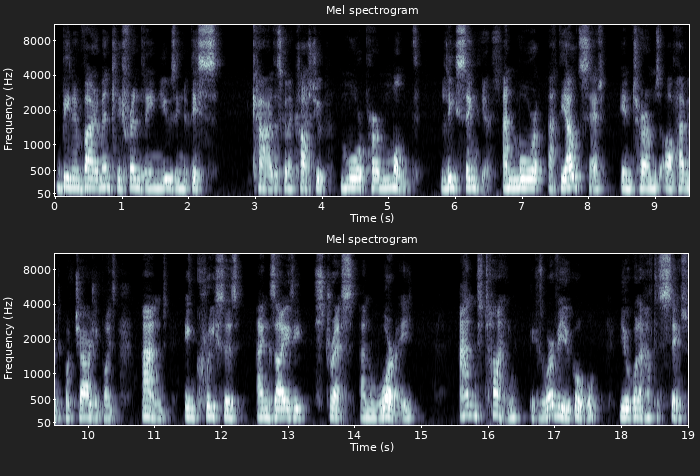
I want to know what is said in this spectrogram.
being environmentally friendly and using this car that's going to cost you more per month leasing Yes. and more at the outset in terms of having to put charging points and increases anxiety, stress, and worry and time because wherever you go, you're going to have to sit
